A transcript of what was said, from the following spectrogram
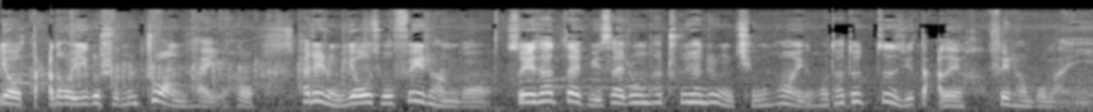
要达到一个什么状态以后，他这种要求非常高，所以他在比赛中他出现这种情况以后，他对自己打的也非常不满意。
